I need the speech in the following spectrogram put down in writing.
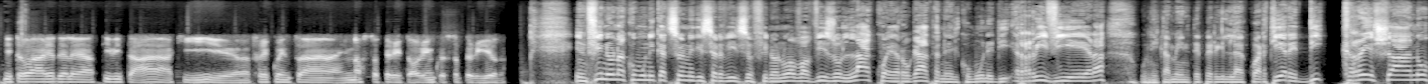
di trovare delle attività a chi eh, frequenta il nostro territorio in questo periodo. Infine una comunicazione di servizio fino a nuovo avviso, l'acqua erogata nel comune di Riviera unicamente per il quartiere di Cresciano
